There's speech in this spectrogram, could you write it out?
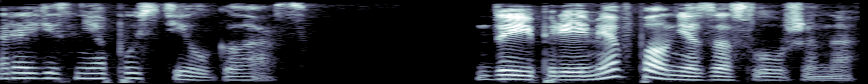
Регис не опустил глаз. «Да и премия вполне заслужена.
